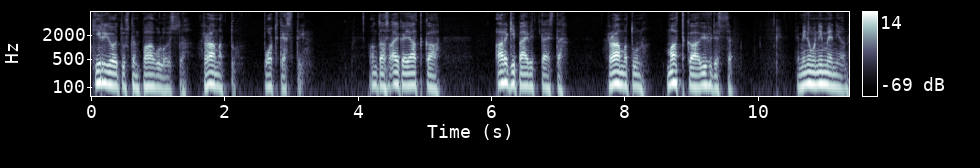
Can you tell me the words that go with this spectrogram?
Kirjoitusten pauloissa Raamattu podcastiin. On taas aika jatkaa arkipäivittäistä Raamatun matkaa yhdessä. Ja minun nimeni on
